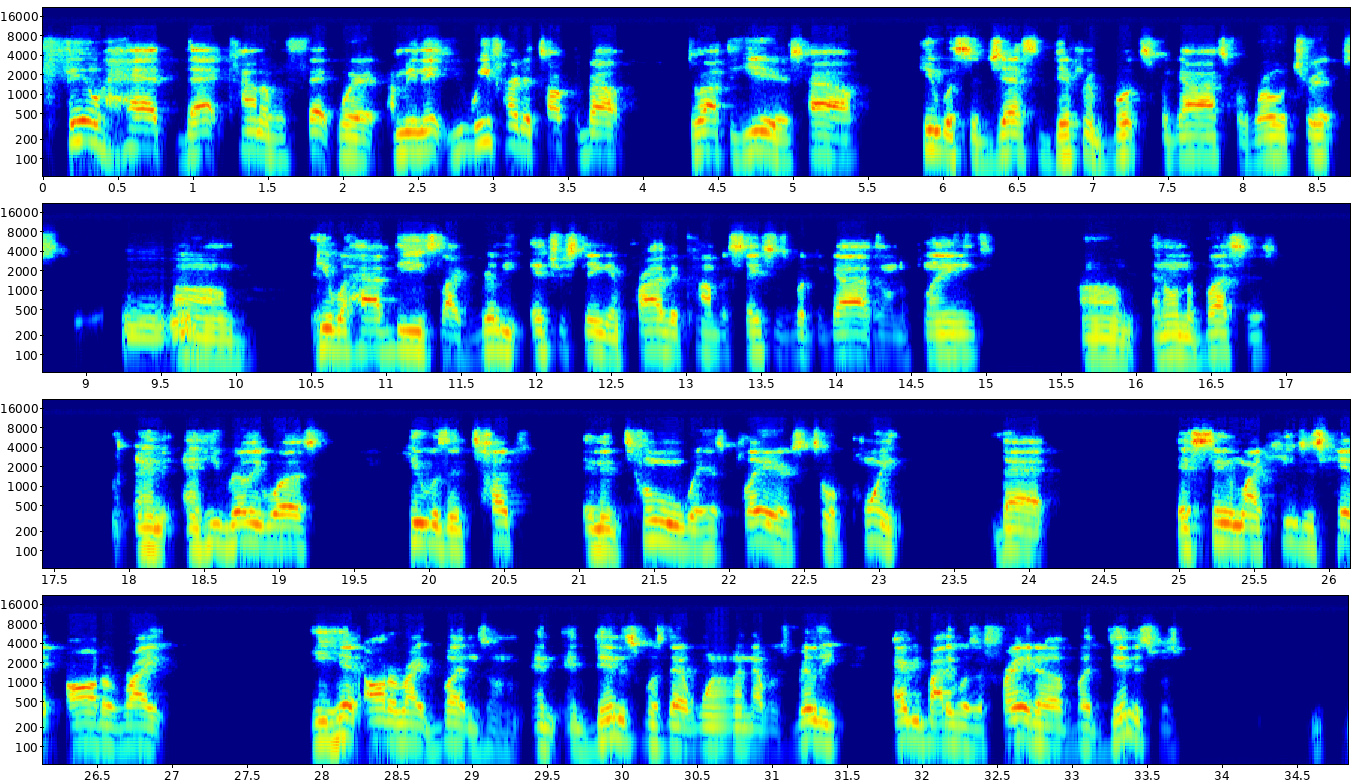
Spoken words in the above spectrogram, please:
Phil had that kind of effect where, I mean, it, we've heard it talked about throughout the years how he would suggest different books for guys for road trips. Mhm. Um, he would have these like really interesting and private conversations with the guys on the planes um, and on the buses. And and he really was he was in touch and in tune with his players to a point that it seemed like he just hit all the right he hit all the right buttons on them. And and Dennis was that one that was really everybody was afraid of, but Dennis was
